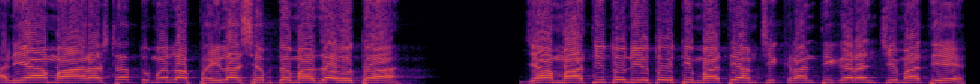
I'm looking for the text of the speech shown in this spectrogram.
आणि या महाराष्ट्रात तुम्हाला पहिला शब्द माझा होता ज्या मातीतून येतोय ती माती आमची क्रांतिकारांची माती आहे.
